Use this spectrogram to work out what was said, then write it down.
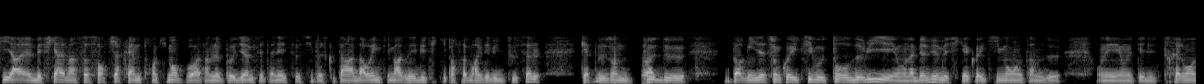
si Benfica arrive à s'en sortir quand même tranquillement pour atteindre le podium cette année, c'est aussi parce que tu as un Darwin qui marque des buts et qui parfois marque des buts tout seul, qui a besoin de peu de d'organisation collective autour de lui et on a bien vu Benfica collectivement en termes de on est on était très loin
